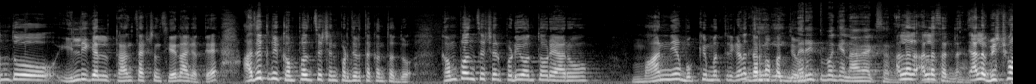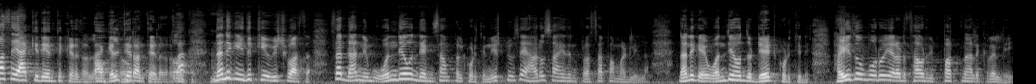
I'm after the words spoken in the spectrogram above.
ಒಂದು ಇಲ್ಲಿಗಲ್ ಟ್ರಾನ್ಸಾಕ್ಷನ್ಸ್ ಏನಾಗುತ್ತೆ ಅದಕ್ಕೆ ನೀವು ಕಂಪನ್ಸೇಷನ್ ಪಡೆದಿರ್ತಕ್ಕಂಥದ್ದು. ಕಂಪನ್ಸೇಷನ್ ಪಡೆಯುವಂಥವ್ರು ಯಾರು? ಮಾನ್ಯ ಮುಖ್ಯಮಂತ್ರಿಗಳ ಧರ್ಮಪತ್ನಿ ಮೆರಿಟ್ ಬಗ್ಗೆ ನಾವ್ಯಾಕೆ ಸರ್? ಅಲ್ಲ ಅಲ್ಲ ಸರ್ ಅಲ್ಲ ವಿಶ್ವಾಸ ಯಾಕಿದೆ ಅಂತ ಕೇಳಿದ್ರಲ್ಲ ಗೆಲ್ತೀರಾ ಅಂತ ಹೇಳಿದ್ರಲ್ಲ? ನನಗೆ ಇದಕ್ಕೆ ವಿಶ್ವಾಸ. ಸರ್ ನಾನು ನಿಮ್ಗೆ ಒಂದೇ ಒಂದು ಎಕ್ಸಾಂಪಲ್ ಕೊಡ್ತೀನಿ. ಇಷ್ಟು ದಿವಸ ಯಾರೂ ಸಹ ಇದನ್ನು ಪ್ರಸ್ತಾಪ ಮಾಡಲಿಲ್ಲ. ನನಗೆ ಒಂದೇ ಒಂದು ಡೇಟ್ ಕೊಡ್ತೀನಿ. ಐದು ಮೂರು ಎರಡು ಸಾವಿರದ ಇಪ್ಪತ್ನಾಲ್ಕರಲ್ಲಿ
